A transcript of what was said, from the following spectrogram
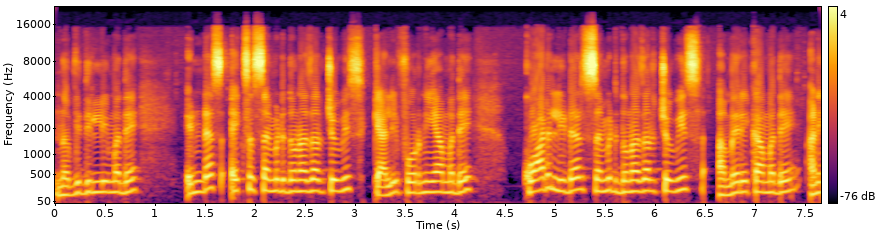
नवी दिल्लीमध्ये इंडस एक्स समिट दोन हजार चोवीस कॅलिफोर्नियामध्ये क्वाड लीडर्स समिट दोन हजार चोवीस अमेरिकामध्ये आणि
